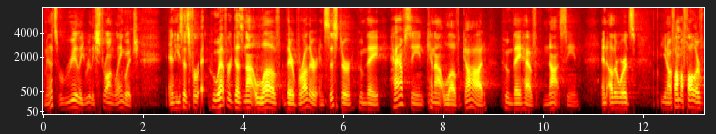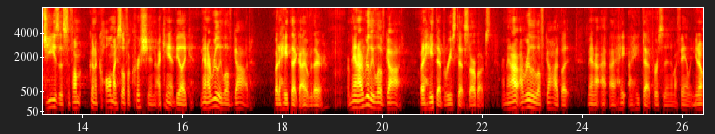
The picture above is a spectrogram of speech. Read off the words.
I mean, that's really, really strong language. And he says, For whoever does not love their brother and sister whom they have seen cannot love God whom they have not seen. In other words, you know, if I'm a follower of Jesus, if I'm going to call myself a Christian, I can't be like, man, I really love God, but I hate that guy over there. Or, man, I really love God, but I hate that barista at Starbucks. Or, man, I, I really love God, but man, I, I, hate, I hate that person in my family. You know,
